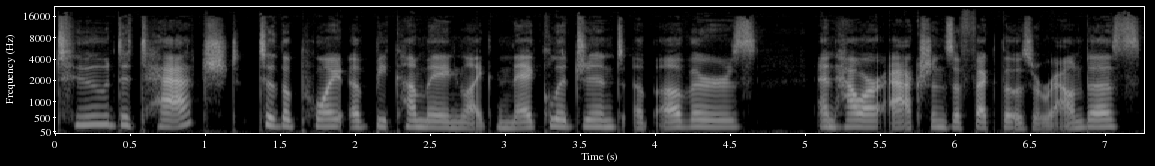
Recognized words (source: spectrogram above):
too detached to the point of becoming like negligent of others and how our actions affect those around us.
